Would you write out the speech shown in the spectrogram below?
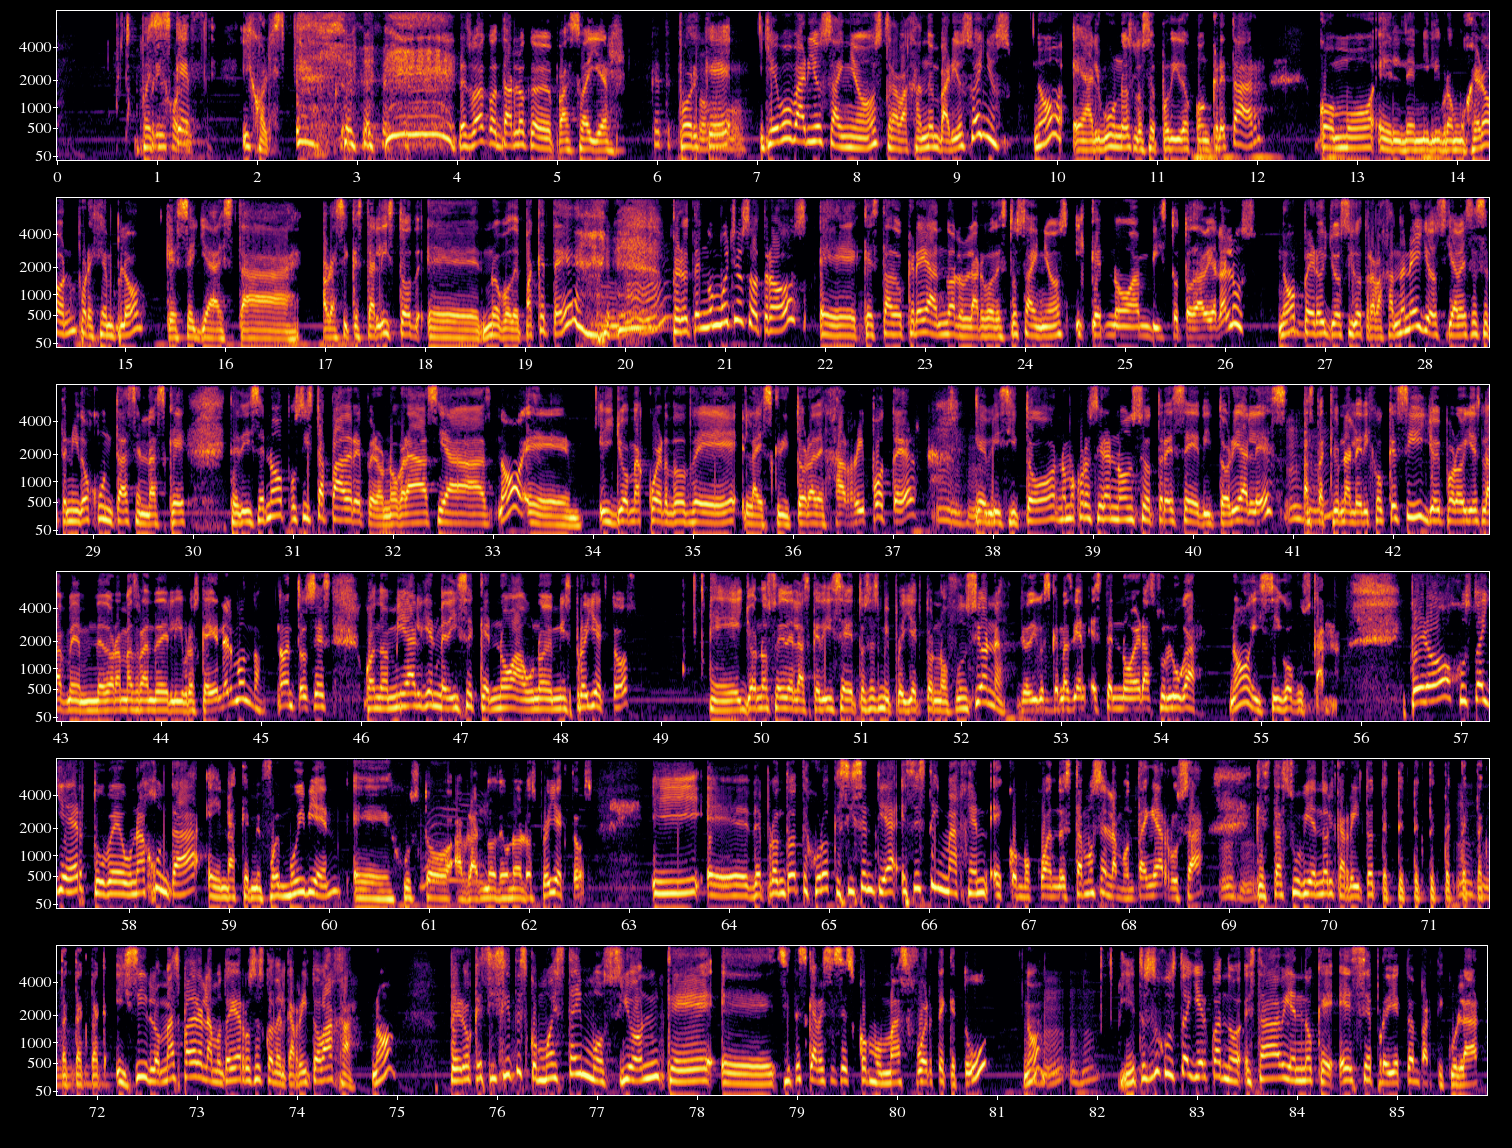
Pues es que, híjoles. Les voy a contar lo que me pasó ayer. ¿Qué te pasó? Porque llevo varios años trabajando en varios sueños, ¿no? Eh, algunos los he podido concretar, como el de mi libro Mujerón, por ejemplo, que ese ya está ahora sí que está listo, eh, nuevo de paquete, pero tengo muchos otros eh, que he estado creando a lo largo de estos años y que no han visto todavía la luz. ¿No? Pero yo sigo trabajando en ellos y a veces he tenido juntas en las que te dicen, no, pues sí está padre, pero no gracias, ¿no? Eh, y yo me acuerdo de la escritora de Harry Potter que visitó, no me acuerdo si eran 11 o 13 editoriales, hasta que una le dijo que sí, y hoy por hoy es la vendedora más grande de libros que hay en el mundo, ¿no? Entonces, cuando a mí alguien me dice que no a uno de mis proyectos, eh, yo no soy de las que dice, entonces mi proyecto no funciona. Yo digo, es que más bien este no era su lugar. ¿No? Y sigo buscando. Pero justo ayer tuve una junta en la que me fue muy bien, eh, justo hablando de uno de los proyectos. Y eh, de pronto te juro que sí sentía, es esta imagen eh, como cuando estamos en la montaña rusa, que está subiendo el carrito, y sí, lo más padre de la montaña rusa es cuando el carrito baja, ¿no? Pero que sí sientes como esta emoción que sientes que a veces es como más fuerte que tú, ¿no? Y entonces justo ayer cuando estaba viendo que ese proyecto en particular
